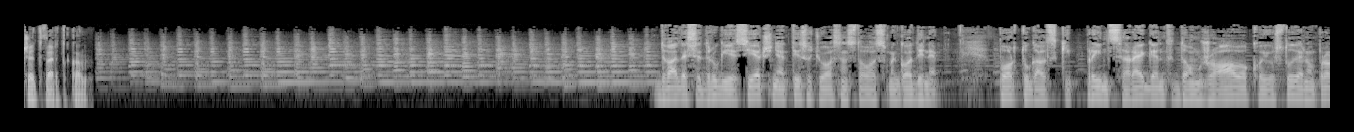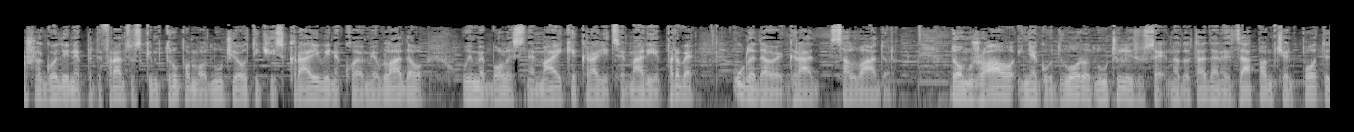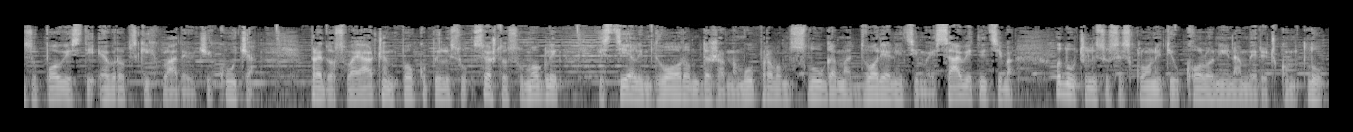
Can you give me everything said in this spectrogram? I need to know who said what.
Speaker 1: Četvrtkom.
Speaker 2: Dvadeset je siječnja 1808. godine. Portugalski princ regent Dom Joao, koji u studenom prošle godine pred francuskim trupama odlučio otići iz kraljevine kojom je vladao u ime bolesne majke kraljice Marije I, ugledao je grad Salvador. Dom Joao i njegov dvor odlučili su se na dotada nezapamćen potez u povijesti europskih vladajućih kuća. Pred osvajačem pokupili su sve što su mogli i s cijelim dvorom, državnom upravom, slugama, dvorjanicima i savjetnicima odlučili su se skloniti u koloniji na američkom tlu.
